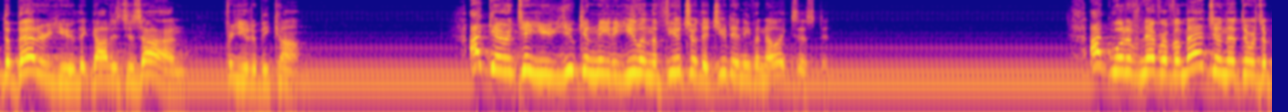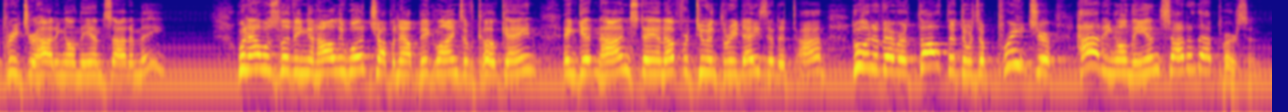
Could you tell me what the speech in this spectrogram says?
the better you that God has designed for you to become. I guarantee you, you can meet a you in the future that you didn't even know existed. I would have never have imagined that there was a preacher hiding on the inside of me. When I was living in Hollywood, chopping out big lines of cocaine and getting high and staying up for two and three days at a time, who would have ever thought that there was a preacher hiding on the inside of that person?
